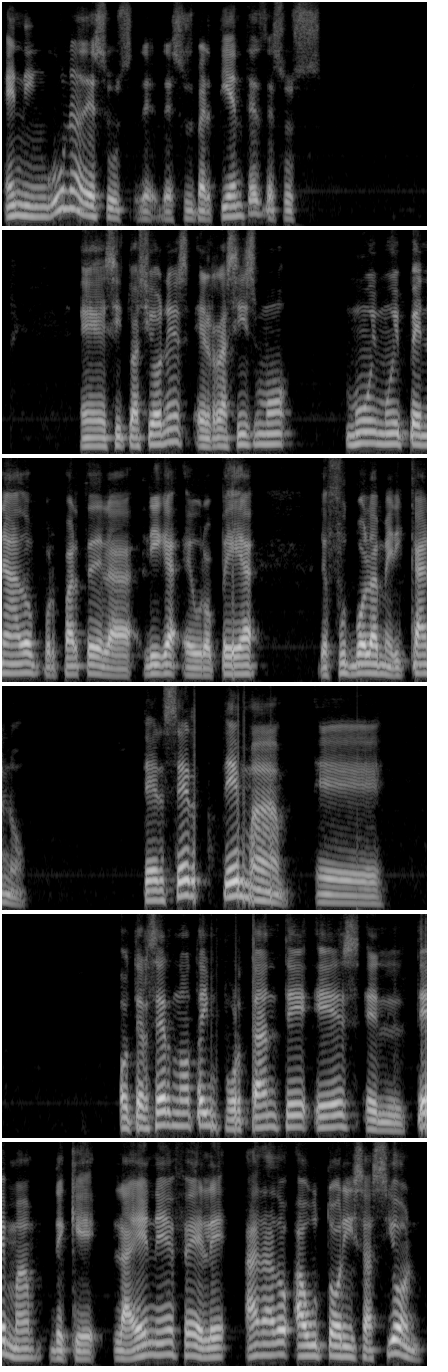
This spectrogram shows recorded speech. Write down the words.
en ninguna de sus, de, sus vertientes, de sus eh, situaciones, el racismo muy, muy penado por parte de la Liga Europea de Fútbol Americano. Tercer tema, eh, o tercer nota importante es el tema de que la NFL ha dado autorización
